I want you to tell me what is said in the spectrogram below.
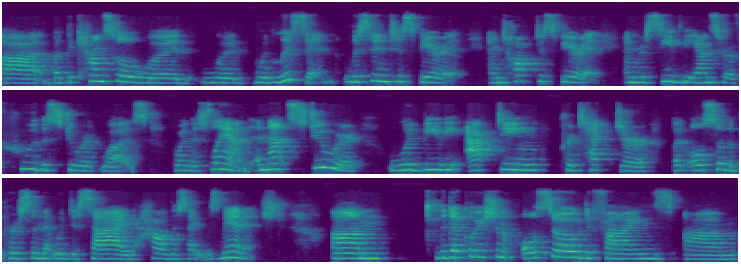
uh, but the council would would would listen, listen to spirit and talk to spirit and receive the answer of who the steward was for this land. And that steward would be the acting protector, but also the person that would decide how the site was managed. Um, the declaration also defines um,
